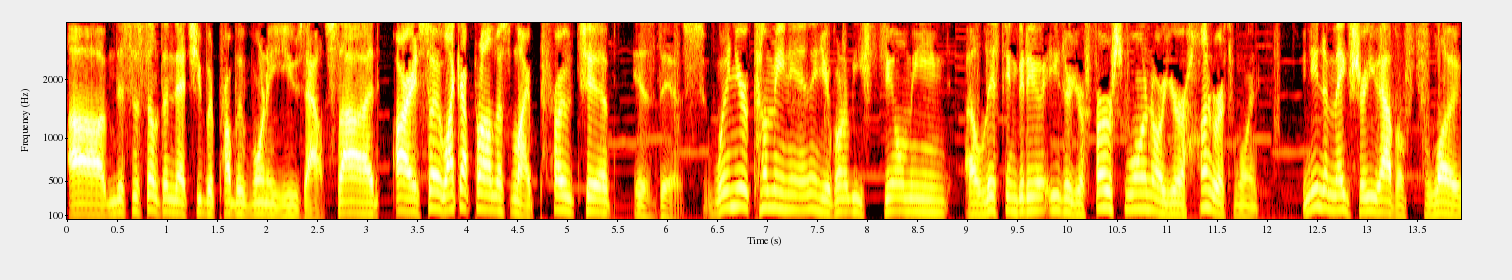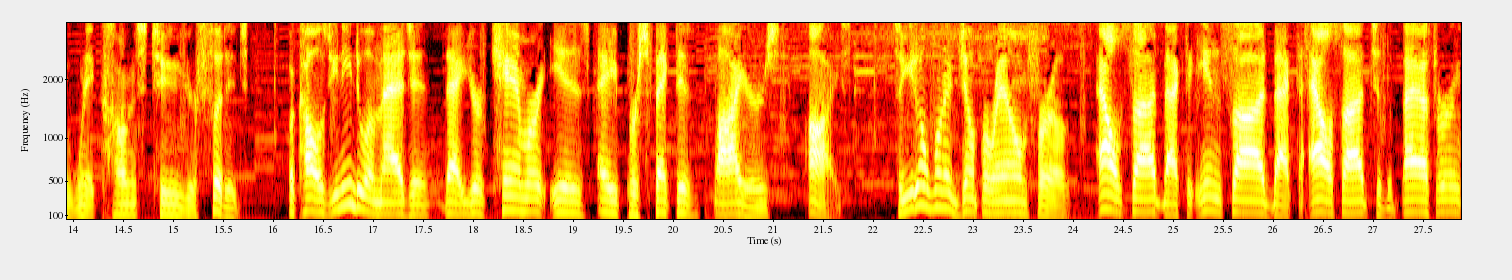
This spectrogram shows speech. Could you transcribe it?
Um, this is something that you would probably want to use outside. All right, so like I promised, my pro tip is this. When you're coming in and you're going to be filming a listing video, either your first one or your hundredth one, you need to make sure you have a flow when it comes to your footage because you need to imagine that your camera is a prospective buyer's eyes. So you don't want to jump around from outside back to inside, back to outside to the bathroom.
